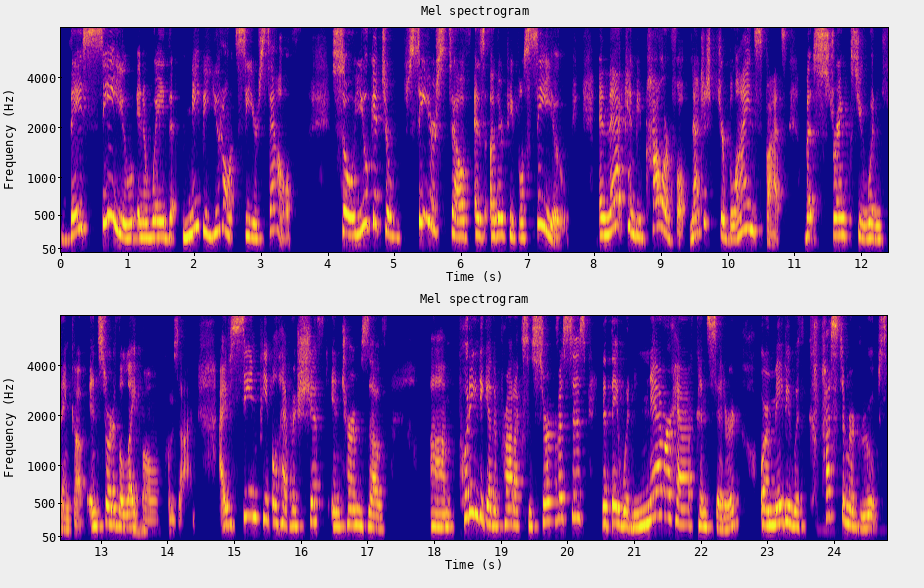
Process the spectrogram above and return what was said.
They see you in a way that maybe you don't see yourself. So you get to see yourself as other people see you. And that can be powerful, not just your blind spots, but strengths you wouldn't think of. And sort of a light mm-hmm. bulb comes on. I've seen people have a shift in terms of um, putting together products and services that they would never have considered, or maybe with customer groups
